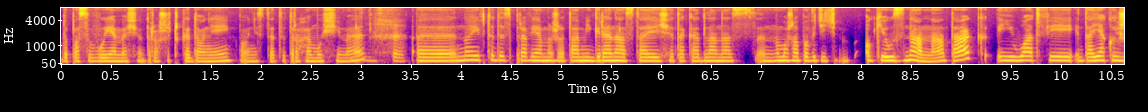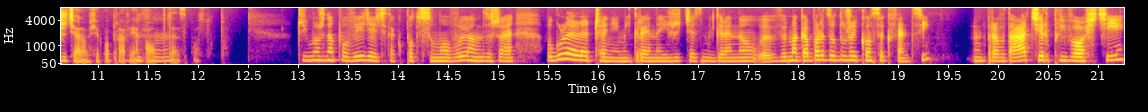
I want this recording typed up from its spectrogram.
dopasowujemy się troszeczkę do niej, bo niestety trochę musimy. Niestety. E, No i wtedy sprawiamy, że ta migrena staje się taka dla nas, no można powiedzieć, okiełznana, tak? I łatwiej, ta jakość życia nam się poprawia o, Mhm. w ten sposób. Czyli można powiedzieć, tak podsumowując, że w ogóle leczenie migreny i życie z migreną y, wymaga bardzo dużej konsekwencji, prawda? Cierpliwości,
